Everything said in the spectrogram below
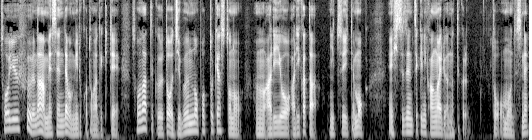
そういう風な目線でも見ることができてそうなってくると自分のポッドキャストの、うん、ありようあり方についてもえ必然的に考えるようになってくると思うんですね。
